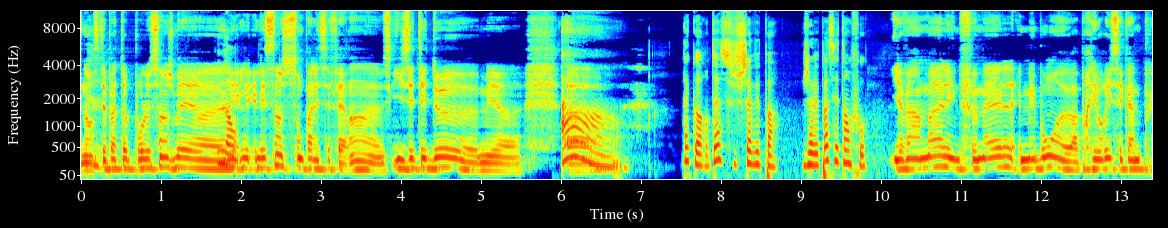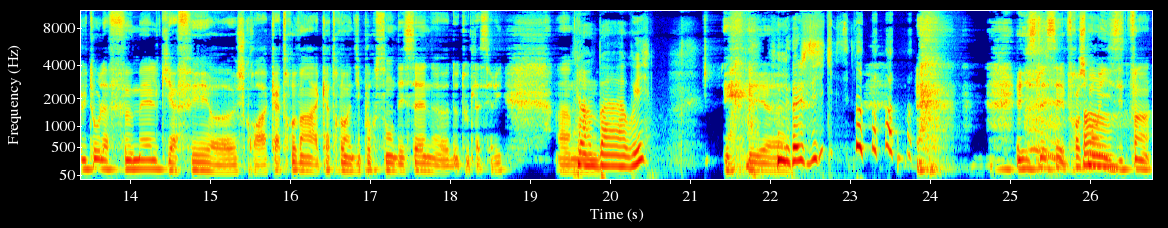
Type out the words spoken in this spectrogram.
Non, c'était pas top pour le singe, mais euh, les, les, singes se sont pas laissés faire. Hein. Ils étaient deux, mais. Euh, ah, euh... d'accord. Je savais pas. J'avais pas cette info. Il y avait un mâle et une femelle, mais bon, euh, a priori, c'est quand même plutôt la femelle qui a fait, euh, je crois, 80 à 90% des scènes euh, de toute la série. ah bah oui. Et, Logique. et ils se laissaient, franchement, oh. ils, enfin,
